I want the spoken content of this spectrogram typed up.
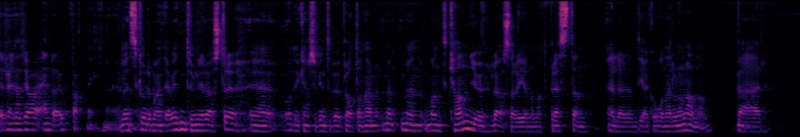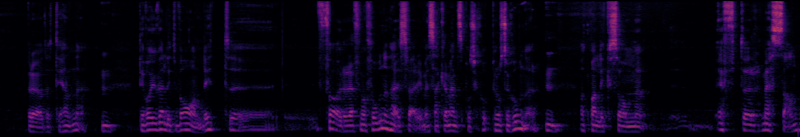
Jag tror inte att jag ändrar uppfattning. Men, jag Men skulle man, jag vet inte hur ni löste det eh, och det kanske vi inte behöver prata om här men, men, men man kan ju lösa det genom att prästen eller en diakon eller någon annan bär brödet till henne. Mm. Det var ju väldigt vanligt eh, före reformationen här i Sverige med sakramentsprocessioner. Mm. Att man liksom eh, efter mässan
